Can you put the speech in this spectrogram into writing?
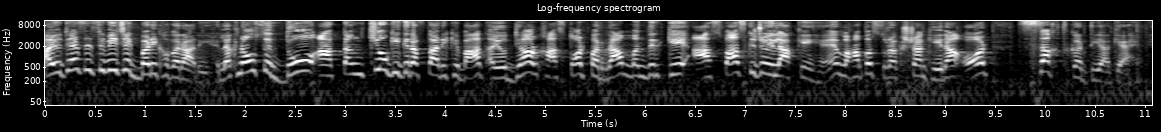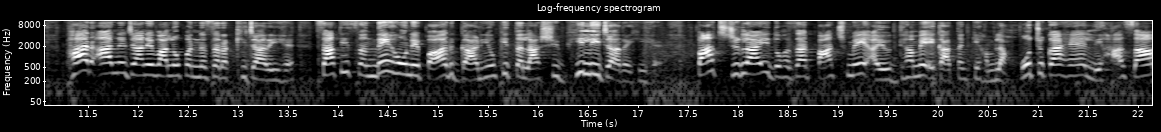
अयोध्या से इसी बीच एक बड़ी खबर आ रही है। लखनऊ से दो आतंकियों की गिरफ्तारी के बाद अयोध्या और खासतौर पर राम मंदिर के आसपास के जो इलाके हैं, वहाँ पर सुरक्षा घेरा और सख्त कर दिया गया है। हर आने जाने वालों पर नज़र रखी जा रही है। साथ ही संदेह होने पर गाड़ियों की तलाशी भी ली जा रही है। 5 जुलाई 2005 में अयोध्या में एक आतंकी हमला हो चुका है। लिहाजा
